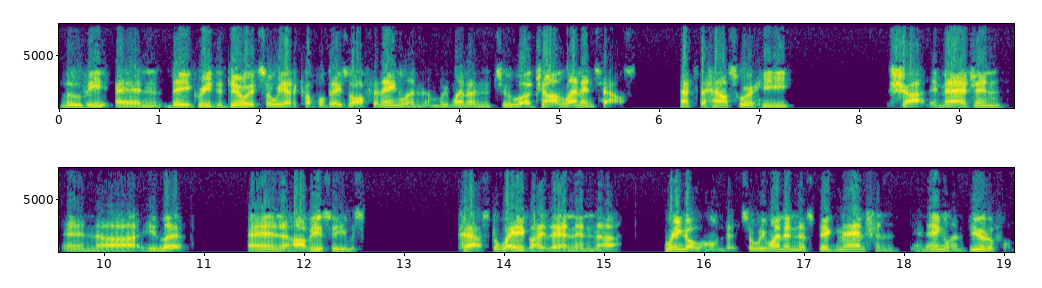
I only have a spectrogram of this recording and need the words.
movie, and they agreed to do it. So we had a couple of days off in England, and we went into uh, John Lennon's house. That's the house where he shot Imagine, and uh, he lived. And obviously, he was passed away by then, and uh, Ringo owned it. So we went in this big mansion in England, beautiful,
